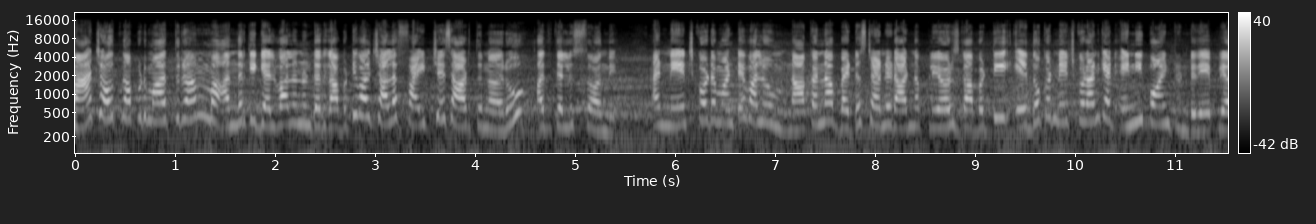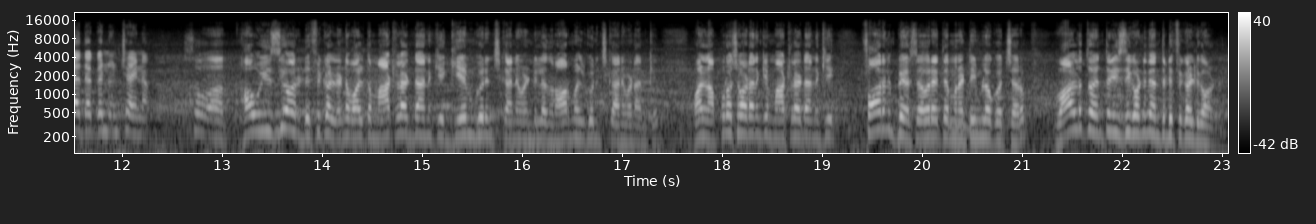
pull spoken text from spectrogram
match అవుతున్నప్పుడు మాత్రం అందరికీ గెలవాలని ఉంటుంది కాబట్టి వాళ్ళు చాలా ఫైట్ చేసి ఆడుతున్నారు. అది తెలుస్తోంది. అండ్ నేర్చుకోవడం అంటే వాళ్ళు నాకన్నా బెటర్ స్టాండర్డ్ ఆడిన ప్లేయర్స్ కాబట్టి ఏదో ఒకటి నేర్చుకోవడానికి అట్ ఎనీ పాయింట్ ఉంటుంది ఏ ప్లేయర్ దగ్గర నుంచి అయినా. So how easy or difficult అంటే వాళ్ళతో మాట్లాడడానికి గేమ్ గురించి కానివ్వండి లేదా నార్మల్ గురించి కానివ్వడానికి వాళ్ళని అప్రోచ్ అవ్వడానికి మాట్లాడడానికి ఫారిన్ ప్లేయర్స్ ఎవరైతే మన టీంలోకి వచ్చారో వాళ్ళతో ఎంత ఈజీగా ఉంటుంది ఎంత డిఫికల్ట్గా ఉంటుంది?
